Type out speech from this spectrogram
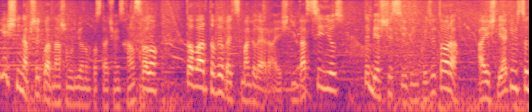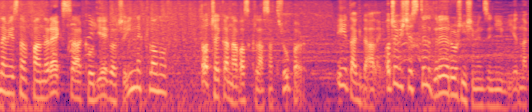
Jeśli na przykład naszą ulubioną postacią jest Han Solo, to warto wybrać Smugglera, jeśli Darth Sidious, wybierzcie Sith Inquisitora, a jeśli jakimś cudem jest fan Rexa, Cody'ego czy innych klonów, to czeka na was klasa Trooper. I tak dalej. Oczywiście styl gry różni się między nimi, jednak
